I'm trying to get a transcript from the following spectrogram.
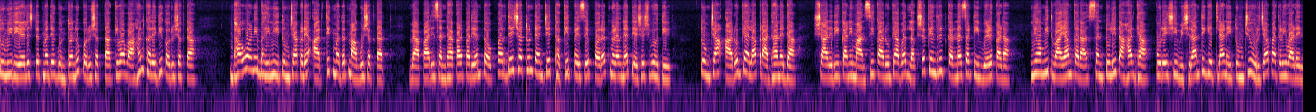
तुम्ही रिअल इस्टेटमध्ये गुंतवणूक करू शकता किंवा वाहन खरेदी करू शकता. भाऊ आणि बहिणी तुमच्याकडे आर्थिक मदत मागू शकतात. व्यापारी संध्याकाळपर्यंत परदेशातून त्यांचे थकीत पैसे परत मिळवण्यात यशस्वी होतील. तुमच्या आरोग्याला प्राधान्य द्या. शारीरिक आणि मानसिक आरोग्यावर लक्ष केंद्रित करण्यासाठी वेळ काढा. नियमित व्यायाम करा संतुलित आहार घ्या पुरेशी विश्रांती घेतल्याने तुमची ऊर्जा पातळी वाढेल.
